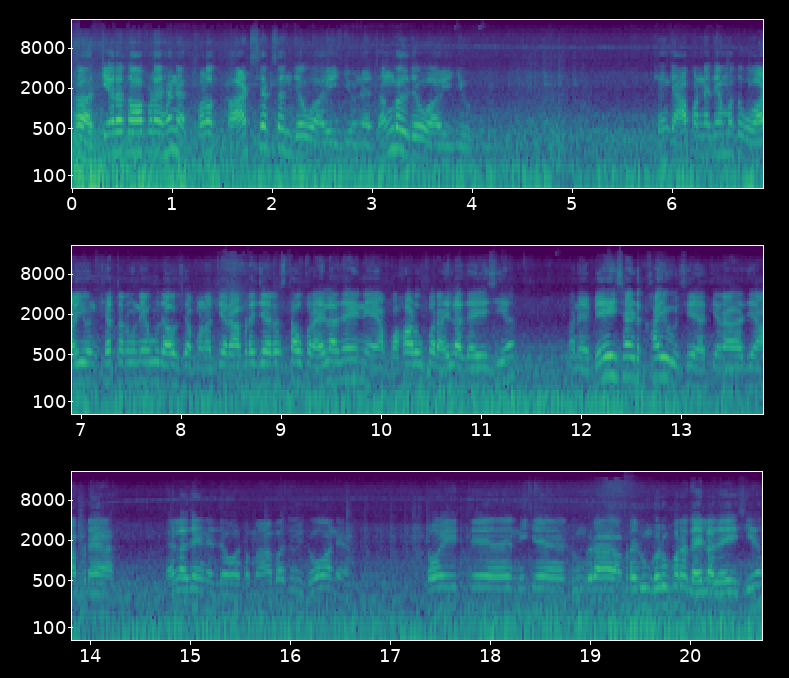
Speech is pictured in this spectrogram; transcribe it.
હા, અત્યારે તો આપણે છે ને થોડોક ઘાટ સેક્શન જેવું આવી ગયું ને જંગલ જેવું આવી ગયું. કેમ કે આપણને તેમાં તો વાડીઓ ને ખેતરો ને એવું જ આવશે, પણ અત્યારે આપણે જે રસ્તા ઉપર હાલા જાય ને, આ પહાડ ઉપર હાલા જઈએ છીએ. અને બે સાઈડ ખાયું છે, અત્યારે જે આપણે હાલ્યા જાય ને તમે આ બાજુ જોવો ને, તો એ નીચે ડુંગરા, આપણે ડુંગર ઉપર જ હાલા જઈએ છીએ.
